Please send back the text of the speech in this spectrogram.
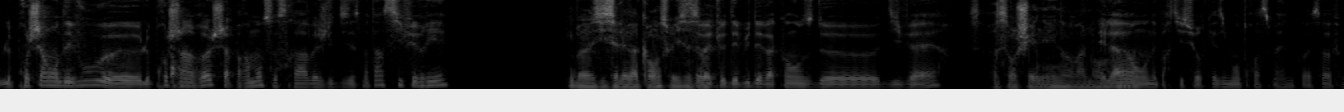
le prochain rendez-vous, euh, le prochain rush, apparemment, ce sera, bah, je le disais ce matin, 6 février. Bah, si c'est les vacances, oui, c'est Ça ça. va être le début des vacances de d'hiver. Ça va s'enchaîner normalement. Et là, on est parti sur quasiment trois semaines, quoi. Ça va faire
